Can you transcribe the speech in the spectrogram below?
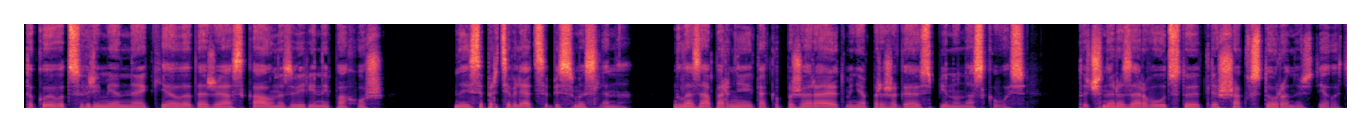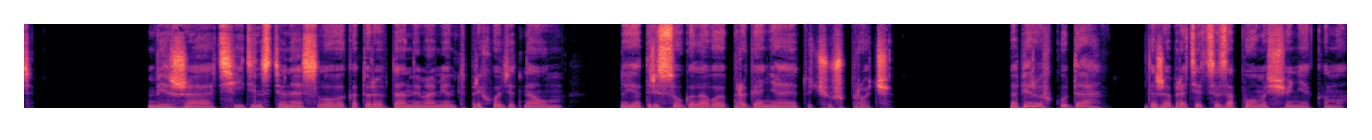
Такое вот современное кело, даже оскал на звериный похож — но и сопротивляться бессмысленно. Глаза парней так и пожирают, меня прожигая спину насквозь. Точно разорвут, стоит лишь шаг в сторону сделать. «Бежать» — единственное слово, которое в данный момент приходит на ум. Но я трясу головой, прогоняя эту чушь прочь. Во-первых, куда? Даже обратиться за помощью некому.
